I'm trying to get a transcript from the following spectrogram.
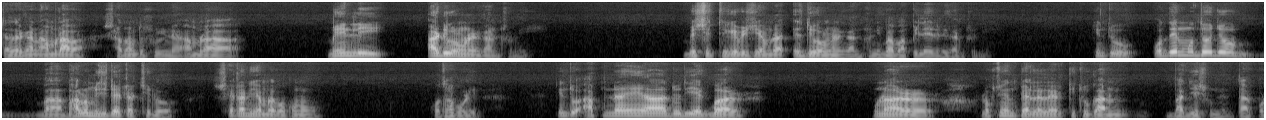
যাদের গান আমরা সাধারণত শুনি না। আমরা মেইনলি আর ডি বর্মনের গান শুনি। বেশির থেকে বেশি আমরা এস ডি বর্মনের গান শুনি বা বাপি গান শুনি। কিন্তু ওদের মধ্যেও যে ভালো মিউজিক ডাইরেক্টর ছিল, সেটা নিয়ে আমরা কখনো কথা বলি না। কিন্তু আপনারা যদি একবার ওনার লক্ষ্মীকান্ত প্যালালের কিছু গান বাজিয়ে শুনেন, তারপর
